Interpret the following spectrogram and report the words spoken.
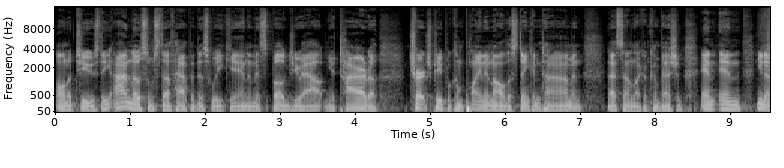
on a Tuesday. I know some stuff happened this weekend and it's bugged you out and you're tired of church people complaining all the stinking time. And that sounds like a confession. And, and, you know,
